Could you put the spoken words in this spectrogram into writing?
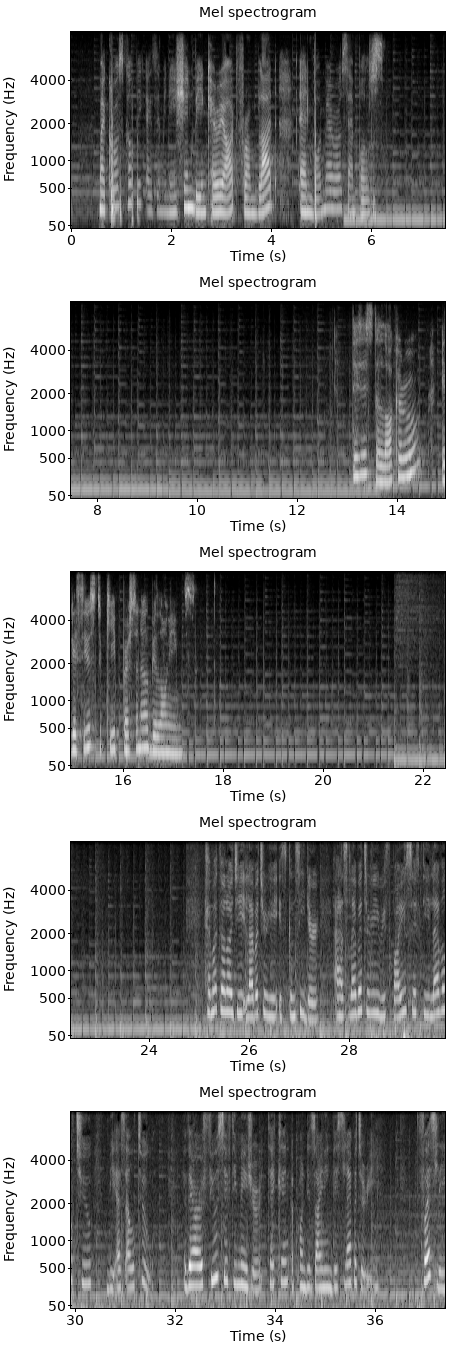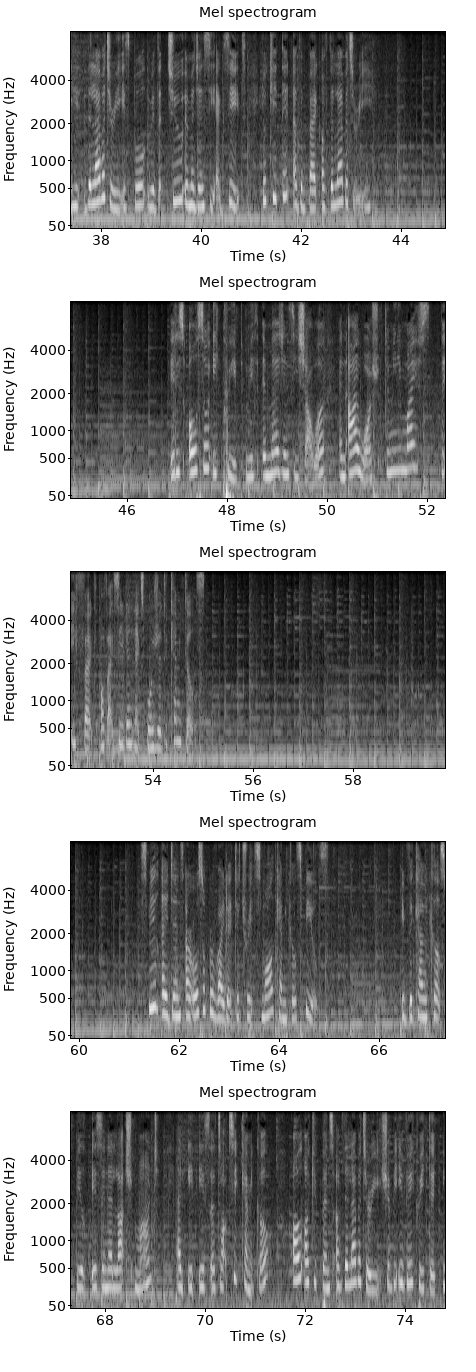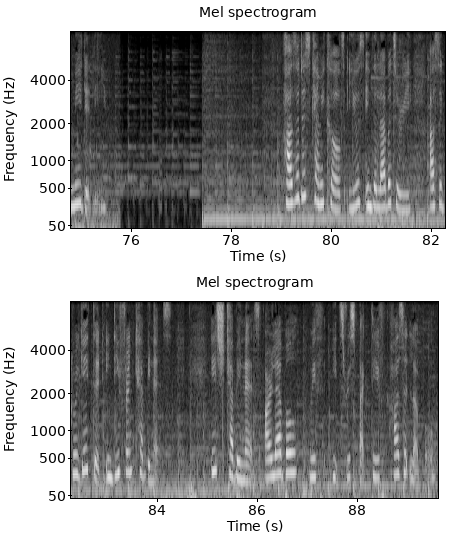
microscopic examination being carried out from blood and bone marrow samples. This is the locker room. It is used to keep personal belongings. Hematology laboratory is considered as laboratory with biosafety level 2 BSL2. There are a few safety measures taken upon designing this laboratory. Firstly, the laboratory is built with two emergency exits located at the back of the laboratory. It is also equipped with emergency shower and eye wash to minimize the effect of accident exposure to chemicals. Spill agents are also provided to treat small chemical spills. If the chemical spill is in a large amount and it is a toxic chemical, all occupants of the laboratory should be evacuated immediately. Hazardous chemicals used in the laboratory are segregated in different cabinets. Each cabinet are labeled with its respective hazard level.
